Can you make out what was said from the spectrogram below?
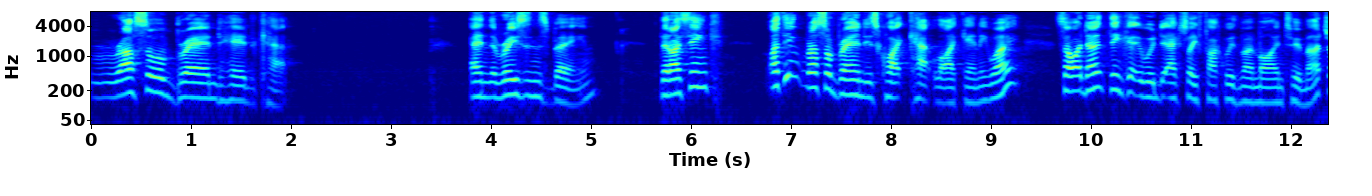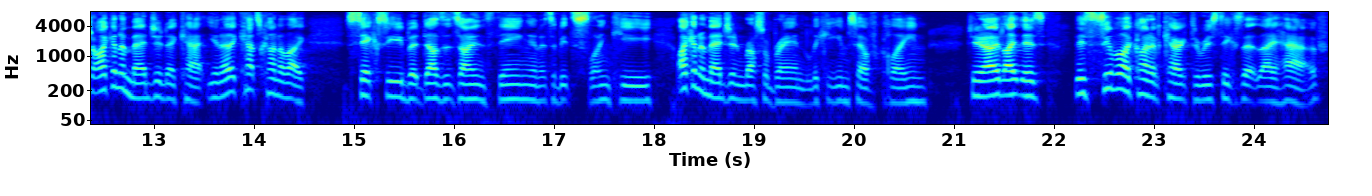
Russell Brand head cat. And the reasons being that I think I think Russell Brand is quite cat like anyway. So I don't think it would actually fuck with my mind too much. I can imagine a cat, you know, the cat's kind of like sexy but does its own thing and it's a bit slinky. I can imagine Russell Brand licking himself clean. Do you know, like there's there's similar kind of characteristics that they have,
